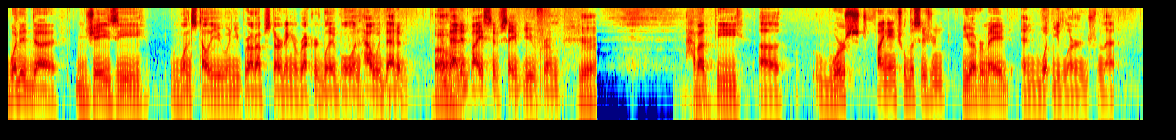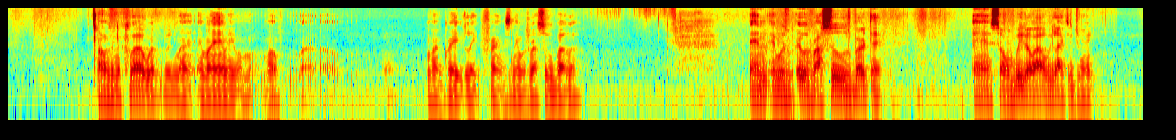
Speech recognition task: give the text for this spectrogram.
What did uh, Jay Z once tell you when you brought up starting a record label, and how would that have Oh. that advice have saved you from? Yeah. How about the uh, worst financial decision you ever made, and what you learned from that? I was in the club with, with my in Miami with my my, my, um, my great late friend. His name was Rasul Butler, and it was it was Rasul's birthday. And so when we go out, we like to drink.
